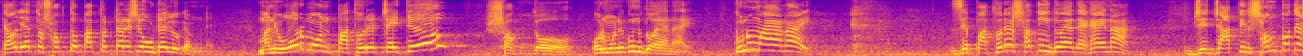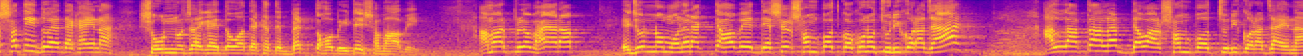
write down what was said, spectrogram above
তাহলে এত শক্ত পাথরটারে সে উঠাইলো কেমনে? মানে ওর মন পাথরের চাইতেও শক্ত। ওর মনে কোনো দয়া নাই। কোনো মায়া নাই। যে পাথরের সাথেই দয়া দেখায় না যে জাতির সম্পদের সাথেই দয়া দেখায় না, সে অন্য জায়গায় দোয়া দেখাতে ব্যর্থ হবে, এটাই স্বাভাবিক। আমার প্রিয় ভাইয়ারা, এজন্য মনে রাখতে হবে, দেশের সম্পদ কখনো চুরি করা যায়? আল্লাহ তালার দেওয়া সম্পদ চুরি করা যায় না,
